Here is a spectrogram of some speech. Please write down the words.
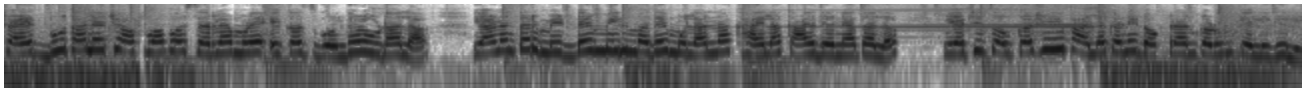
शाळेत भूत आल्याची अफवा पसरल्यामुळे एकच गोंधळ उडाला. यानंतर मिड डे मील मध्ये मुलांना खायला काय देण्यात आलं याची चौकशीही पालक आणि डॉक्टरांकडून केली गेली.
